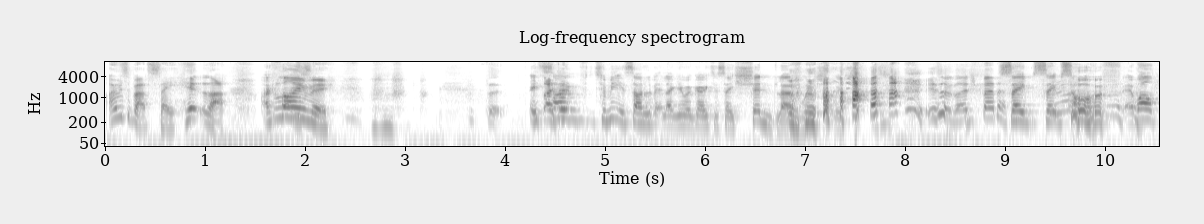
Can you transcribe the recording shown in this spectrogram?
I was about to say Hitler. I Blimey. it I sound, to me, it sounded a bit like you were going to say Schindler, which, which Isn't much better. same same sort of. Well,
